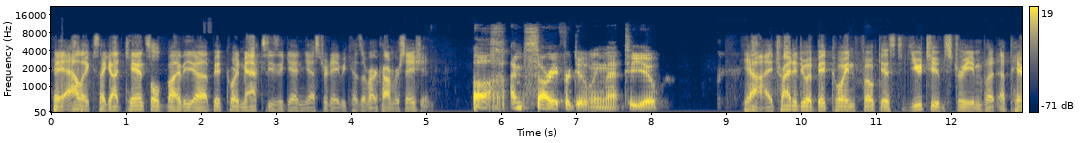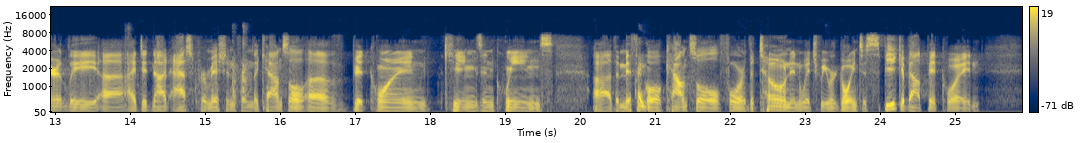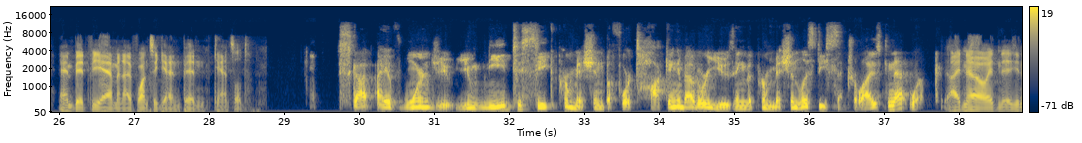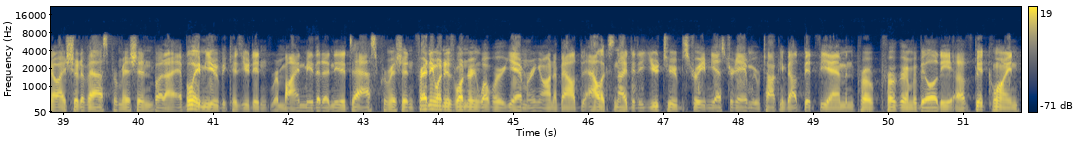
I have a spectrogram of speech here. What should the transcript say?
Hey, Alex, I got canceled by the uh, Bitcoin maxis again yesterday because of our conversation. Ugh, I'm sorry for doing that to you. Yeah, I tried to do a Bitcoin focused YouTube stream, but apparently uh, I did not ask permission from the Council of Bitcoin Kings and Queens, uh, the mythical I... council for the tone in which we were going to speak about Bitcoin and BitVM, and I've once again been canceled. Scott, I have warned you. You need to seek permission before talking about or using the permissionless decentralized network. I know, and uh, you know, I should have asked permission, but I blame you because you didn't remind me that I needed to ask permission. For anyone who's wondering what we're yammering on about, Alex and I did a YouTube stream yesterday, and we were talking about BitVM and the pro- programmability of Bitcoin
